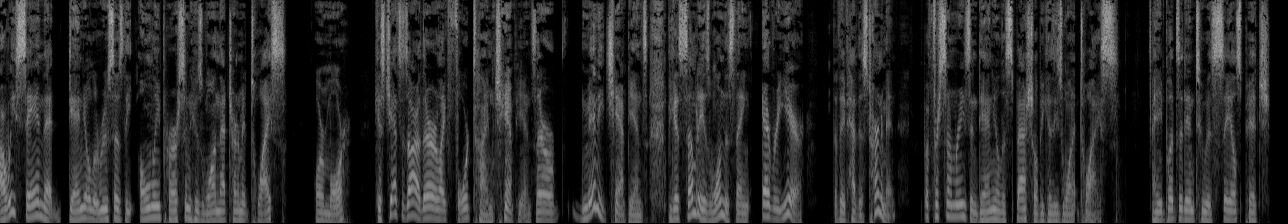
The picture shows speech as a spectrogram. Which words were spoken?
Are we saying that Daniel LaRusso is the only person who's won that tournament twice or more? Because chances are there are like four time champions. There are many champions because somebody has won this thing every year that they've had this tournament. But for some reason, Daniel is special because he's won it twice. And he puts it into his sales pitch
